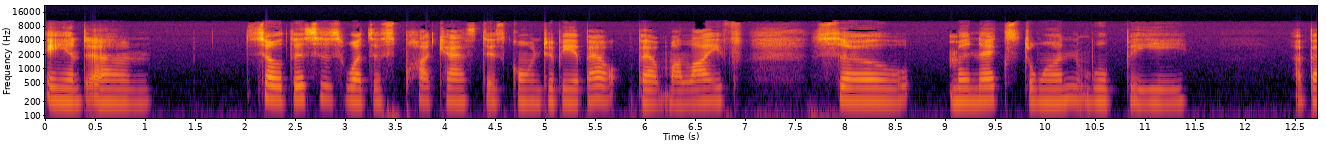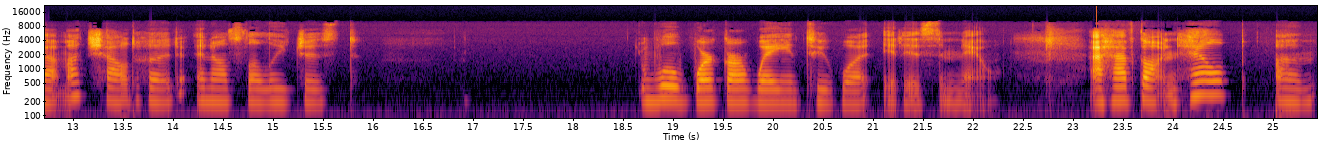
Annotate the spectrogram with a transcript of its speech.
And um, so this is what this podcast is going to be about about my life. So my next one will be about my childhood, and I'll slowly just we'll work our way into what it is now. I have gotten help. Um,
